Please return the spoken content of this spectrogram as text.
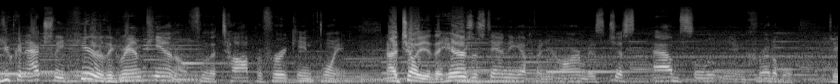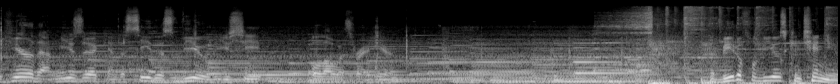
you can actually hear the grand piano from the top of Hurricane Point. And I tell you, the hairs are standing up on your arm. It's just absolutely incredible to hear that music and to see this view that you see below us right here. The beautiful views continue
